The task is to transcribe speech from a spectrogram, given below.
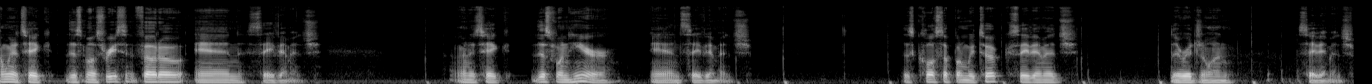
I'm going to take this most recent photo and save image. I'm going to take this one here and save image this close-up one we took, save image, the original one, save image.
